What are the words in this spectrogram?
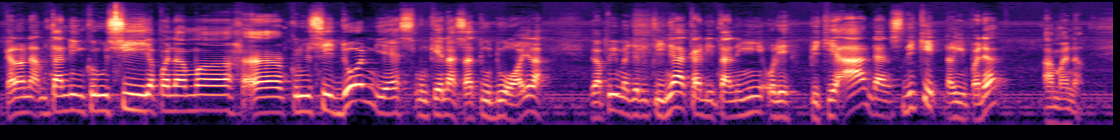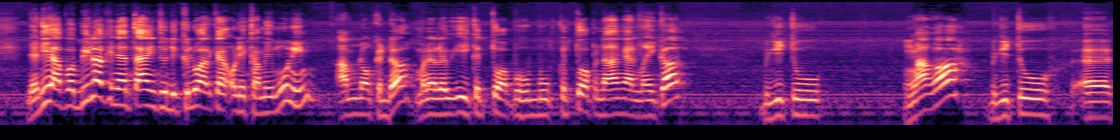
Kalau nak bertanding kerusi apa nama uh, kerusi DUN yes mungkinlah satu dua je lah. Tapi majoritinya akan ditandingi oleh PKR dan sedikit daripada amanah. Jadi apabila kenyataan itu dikeluarkan oleh kami Munim UMNO Kedah melalui ketua perhubung ketua penerangan mereka begitu marah, begitu uh,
